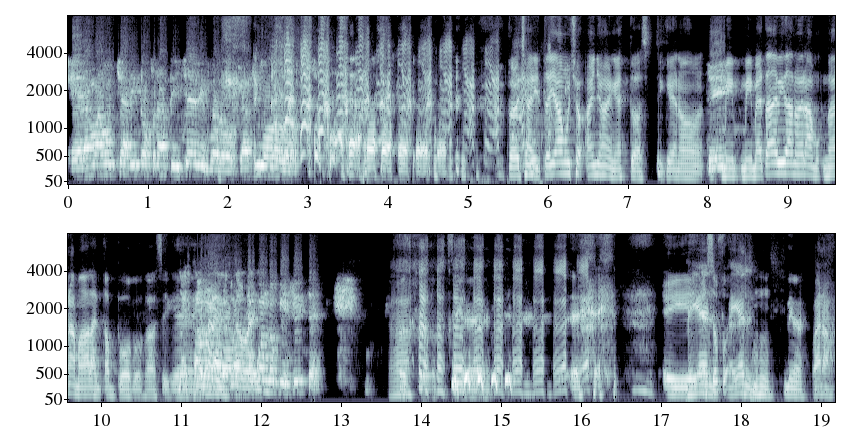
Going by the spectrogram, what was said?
Era más un Charito Fraticelli, pero casi lo logró. Pero Charito lleva muchos años en esto, así que no. Sí. Mi, mi meta de vida no era, no era mala tampoco, así que. No está mal, no está mal. cuando quisiste. Ah. así que- y Miguel, eso fue. Miguel. Ujú, dime. Bueno,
